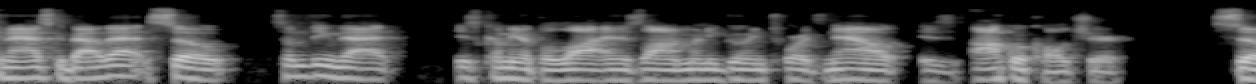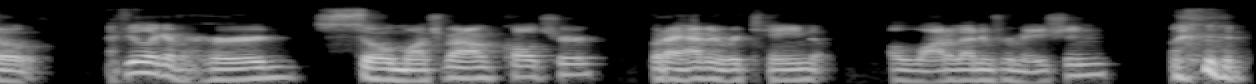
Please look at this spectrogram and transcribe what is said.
can I ask about that? So something that is coming up a lot and there's a lot of money going towards now is aquaculture. So I feel like I've heard so much about aquaculture, but I haven't retained a lot of that information.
